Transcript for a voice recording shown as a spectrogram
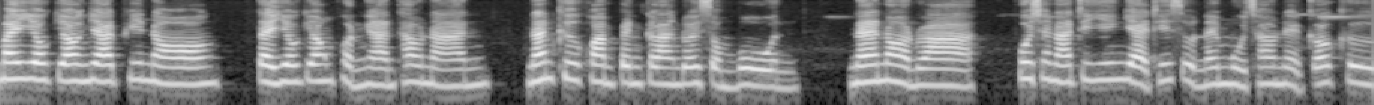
ไม่ยกย่องญาติพี่น้อง แต่ยกย่องผลงานเท่านั้น นั่นคือความเป็นกลางโดยสมบูรณ์ แน่นอนว่าผู้ชนะที่ยิ่งใหญ่ที่สุดในหมู่ชาวเน็ตก็คือ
